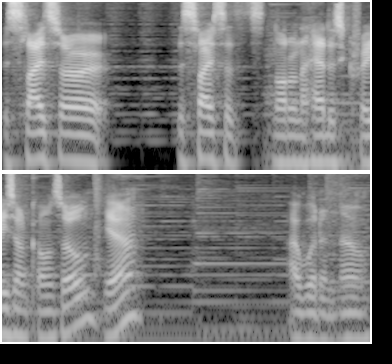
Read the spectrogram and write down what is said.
The slides are... The slides that's not on a head is crazy on console. Yeah? I wouldn't know.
